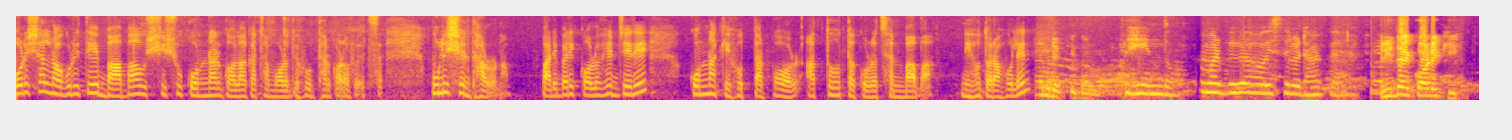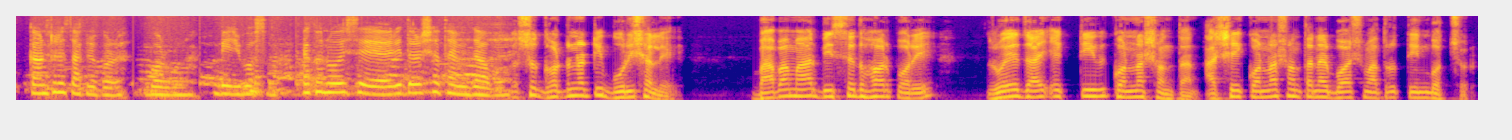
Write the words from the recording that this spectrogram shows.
বরিশাল নগরীতে বাবা ও শিশু কন্যার গলাকাটা মরদেহ উদ্ধার করা হয়েছে। পুলিশের ধারণা পারিবারিক কলহের জেরে কন্যাকে হত্যার পর আত্মহত্যা করেছেন বাবা। নিহতরা হলেন হিন্দু। আমার বিবাহ হয়েছিল ঢাকায়। হৃদয় করে কি? কাউন্টারে চাকরি করে বরগুনা বিশ বছর। এখন হয়েছে হৃদয়ের সাথে আমি যাব। দর্শক ঘটনাটি বরিশালে। বাবা মার বিচ্ছেদ হওয়ার পরে রয়ে যায় একটি কন্যা সন্তান, আর সেই কন্যা সন্তানের বয়স মাত্র তিন বছর।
